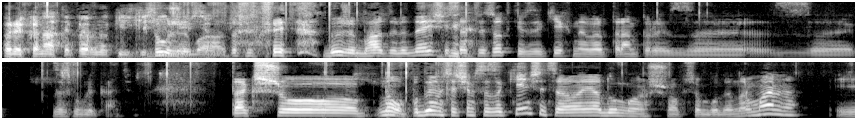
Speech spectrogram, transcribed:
переконати певну кількість дуже людей. Багато, дуже багато людей, 60% з яких не Трампери з, з, з республіканців. Так що, ну, подивимося, чим це закінчиться, але я думаю, що все буде нормально. І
